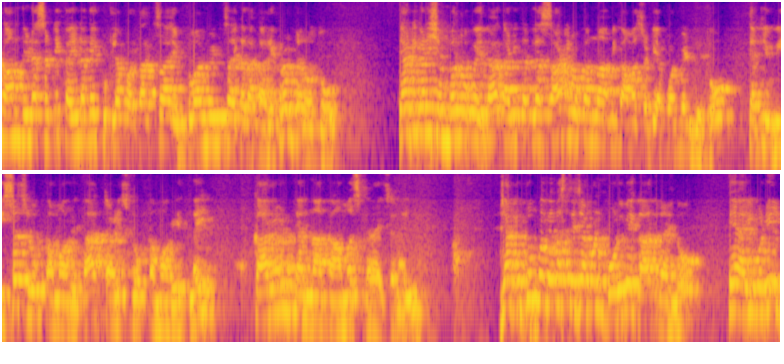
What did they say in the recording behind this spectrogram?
काम देण्यासाठी काही ना काही कुठल्या प्रकारचा एम्प्लॉयमेंटचा एखादा कार्यक्रम ठरवतो. त्या ठिकाणी शंभर लोक येतात आणि त्यातल्या साठ लोकांना आम्ही कामासाठी अपॉइंटमेंट देतो. त्यातले वीसच लोक कामावर येतात चाळीस लोक कामावर येत नाही. कारण त्यांना कामच करायचं नाही. ज्या कुटुंब व्यवस्थेचे आपण गोडवे गात राहिलो ते आई वडील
